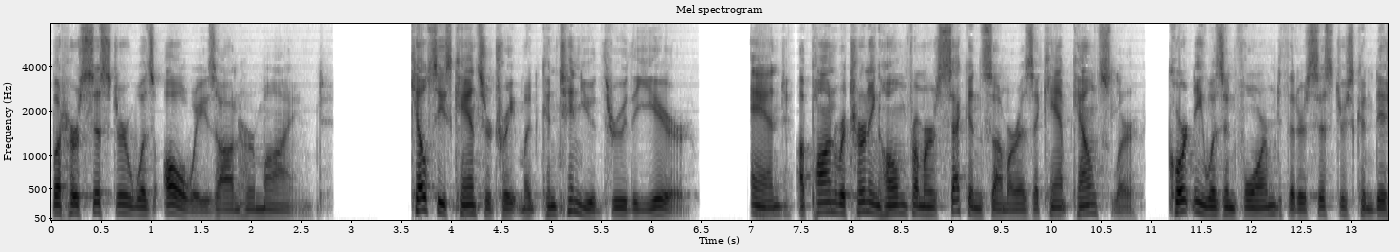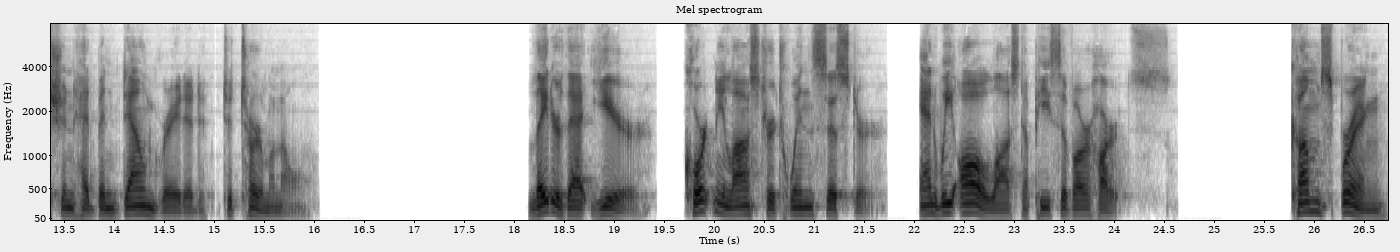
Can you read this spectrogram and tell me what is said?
but her sister was always on her mind. Kelsey's cancer treatment continued through the year, and upon returning home from her second summer as a camp counselor, Courtney was informed that her sister's condition had been downgraded to terminal. Later that year, Courtney lost her twin sister, and we all lost a piece of our hearts. Come spring,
